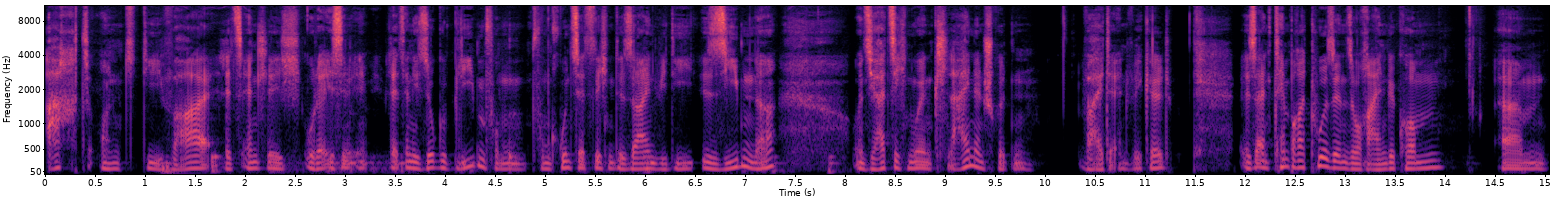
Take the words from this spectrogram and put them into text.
8 und die war letztendlich oder ist letztendlich so geblieben vom, vom grundsätzlichen Design wie die 7er und sie hat sich nur in kleinen Schritten weiterentwickelt. Es ist ein Temperatursensor reingekommen, ähm,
